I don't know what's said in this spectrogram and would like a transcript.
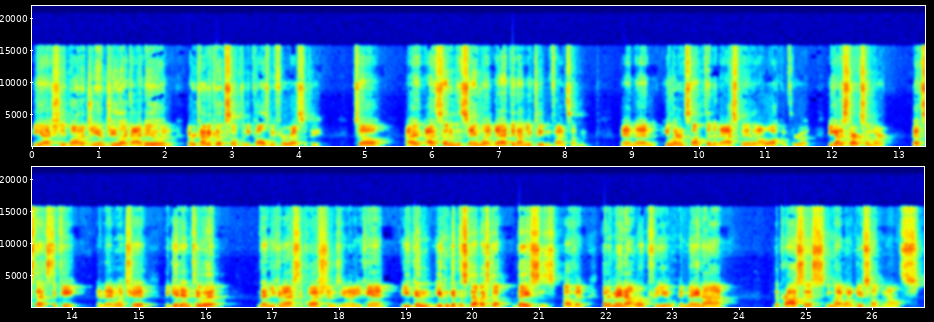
He actually bought a GMG like I do, and every time he cooks something, he calls me for a recipe. So I, I send him the same way. Dad, get on YouTube and find something, and then he learns something and asks me, and then I'll walk him through it. You got to start somewhere. That's that's the key. And then once you you get into it, then you can ask the questions. You know, you can't you can you can get the step by step basis of it, but it may not work for you. It may not the process. You might want to do something else.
